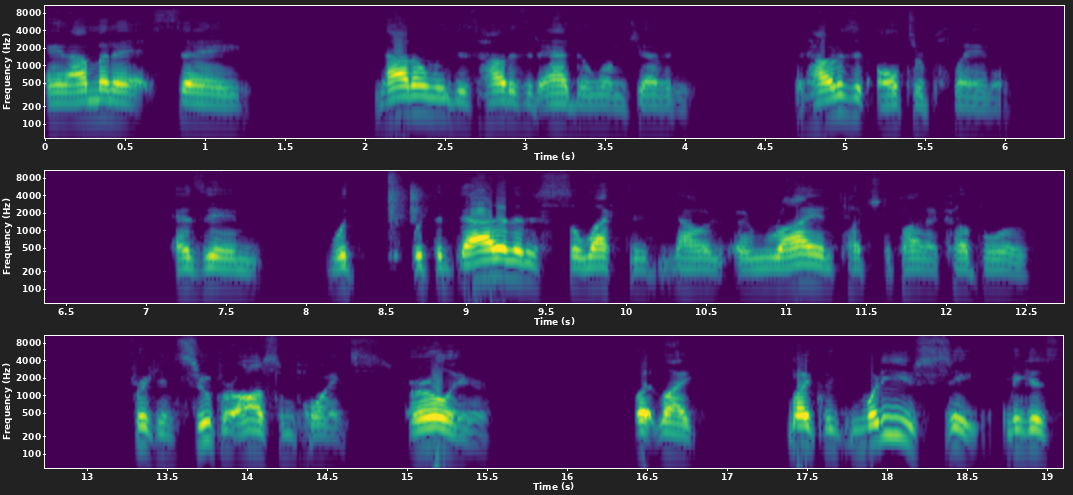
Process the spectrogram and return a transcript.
and I'm going to say, not only does how does it add to longevity, but how does it alter planning? As in, with with the data that is selected now, and Ryan touched upon a couple of freaking super awesome points earlier, but like, Mike, like, what do you see? Because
